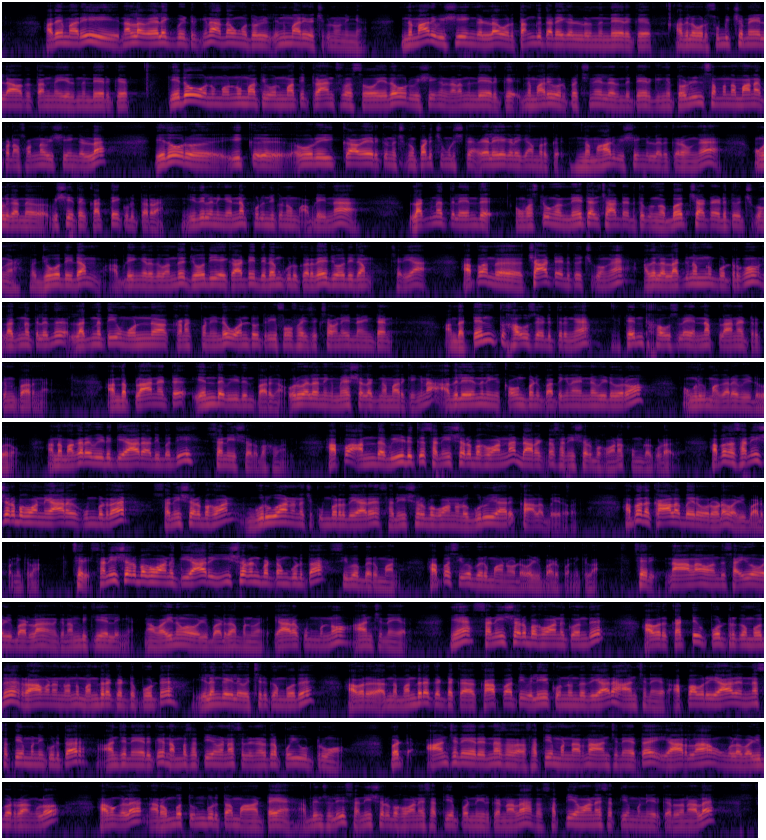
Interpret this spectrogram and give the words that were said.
அதே மாதிரி நல்ல வேலைக்கு போயிட்டுருக்கீங்கன்னா அதான் உங்கள் தொழில். இந்த மாதிரி வச்சுக்கணும் நீங்கள் இந்த மாதிரி விஷயங்களில் ஒரு தங்கு தடைகள் இருந்துகிட்டே இருக்குது அதில் ஒரு சுபிட்சமே இல்லாத தன்மை இருந்துகிட்டே இருக்குது ஏதோ ஒன்று ஒன்று மாற்றி ஒன்று மாற்றி டிரான்ஸ்ஃபர்ஸோ ஏதோ ஒரு விஷயங்கள் நடந்துகிட்டே இருக்குது இந்த மாதிரி ஒரு பிரச்சனையில் இருந்துகிட்டே இருக்கீங்க தொழில் சம்மந்தமான இப்போ நான் சொன்ன விஷயங்களில் ஏதோ ஒரு இக்கு ஒரு இக்காவே இருக்குன்னு வச்சுக்கோங்க. படித்து முடிச்சிட்டேன். வேலையே கிடைக்காம இருக்குது இந்த மாதிரி விஷயங்களில் இருக்கிறவங்க உங்களுக்கு அந்த விஷயத்தை கத்தே கொடுத்துட்றேன் இதில் நீங்கள் என்ன புரிஞ்சுக்கணும் அப்படின்னா லக்னத்திலேருந்து உங்கள் ஃபஸ்ட்டு உங்கள் நேட்டல் சார்ட் எடுத்துக்கோங்க பர்த் சார்ட்டை எடுத்து வச்சுக்கோங்க. இந்த ஜோதிடம் அப்படிங்கிறது வந்து ஜோதியை காட்டி திடம் கொடுக்குறதே ஜோதிடம் சரியா? அப்போ அந்த சார்ட் எடுத்து வச்சுக்கோங்க. அதில் லக்னம்னு போட்டிருக்கோம். லக்னத்துலேருந்து லக்னத்தையும் ஒன்றா கனெக்ட் பண்ணிவிட்டு one two three four five six seven eight nine ten அந்த டென்த் ஹவுஸ் எடுத்துருங்க. டென்த் ஹவுஸில் என்ன பிளானட் இருக்குன்னு பாருங்கள் அந்த பிளானட்டு எந்த வீடுன்னு பாருங்கள் ஒருவேளை நீங்கள் மேஷ லக்னமாக இருக்கீங்கன்னா அதுலேருந்து நீங்கள் கவுண்ட் பண்ணி பார்த்தீங்கன்னா என்ன வீடு வரும்? உங்களுக்கு மகர வீடு வரும். அந்த மகர வீடுக்கு யார் அதிபதி? சனீஸ்வர பகவான். அப்போ அந்த வீடுக்கு சனீஸ்வர பகவான்னா டேரெக்டாக சனீஸ்வர பகவானை கும்பிடக்கூடாது. அப்போ அந்த சனீஸ்வர பகவான் யாரை கும்பிடுறார்? சனீஸ்வர பகவான் குருவாக நினச்சி கும்பிட்றது யார்? சனீஸ்வர பகவானோட குரு யார்? காலபைரவர். அப்போ அந்த காலபைரவரோட வழிபாடு பண்ணிக்கலாம். சரி சனீஸ்வர பகவானுக்கு யார் ஈஸ்வரன் பட்டம் கொடுத்தா? சிவபெருமான். அப்போ சிவபெருமானோட வழிபாடு பண்ணிக்கலாம். சரி நான்லாம் வந்து சைவ வழிபாடுலாம் எனக்கு நம்பிக்கையே இல்லைங்க. நான் வைணவ வழிபாடு தான் பண்ணுவேன். யாரை கும்பிடணும்? ஆஞ்சநேயர். ஏன்? சனீஸ்வர பகவானுக்கு வந்து அவர் கட்டு போட்டிருக்கும் போது ராவணன் வந்து மந்திரக்கட்டு போட்டு இலங்கையில் வச்சிருக்கும் போது அவர் அந்த மந்திரக்கட்டை கா காப்பாற்றி வெளியே கொண்டு வந்தது யார்? ஆஞ்சநேயர். அப்போ அவர் யார்? என்ன சத்தியம் பண்ணி கொடுத்தார்? ஆஞ்சநேயருக்கு நம்ம சத்தியம் வேணால் சில நேரத்தில் போய் விட்டுருவோம். பட் ஆஞ்சநேயர் என்ன ச- சத்தியம் பண்ணார்னா ஆஞ்சநேயர்கிட்ட யாரெல்லாம் உங்களை வழிபடுறாங்களோ அவங்கள நான் ரொம்ப துன்புறுத்த மாட்டேன் அப்படின்னு சொல்லி சனீஸ்வர பகவானே சத்தியம் பண்ணியிருக்கறனால அந்த சத்தியவானே சத்தியம் பண்ணியிருக்கிறதுனால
